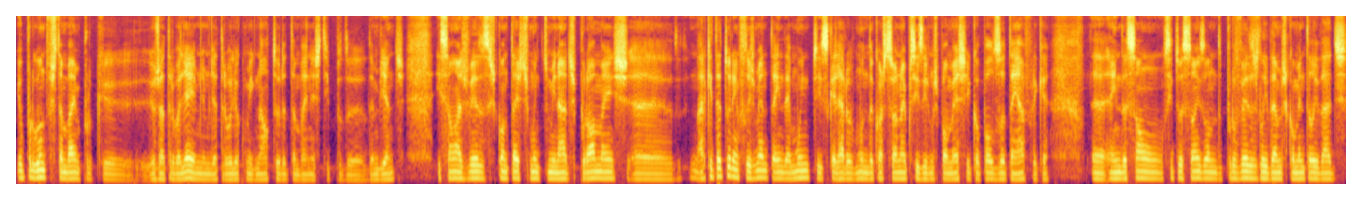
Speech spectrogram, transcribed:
Eu pergunto-vos também, porque eu já trabalhei, a minha mulher trabalhou comigo na altura também neste tipo de, de ambientes, e são às vezes contextos muito dominados por homens. Uh, a arquitetura, infelizmente, ainda é muito, e se calhar o mundo da construção não é preciso irmos para o México ou para o Lesoto em África. Uh, ainda são situações onde por vezes lidamos com mentalidades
